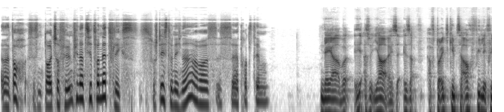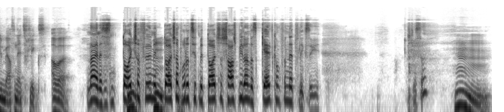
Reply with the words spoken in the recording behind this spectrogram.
äh, doch, es ist ein deutscher Film finanziert von Netflix. Das verstehst du nicht, ne? Aber es ist ja trotzdem. Naja, aber, also ja, es, es, auf Deutsch gibt es ja auch viele Filme auf Netflix, aber Nein, es ist ein deutscher Hm, Film in hm. Deutschland produziert mit deutschen Schauspielern. Das Geld kommt von Netflix, Sigi. Verstehst du? hm,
